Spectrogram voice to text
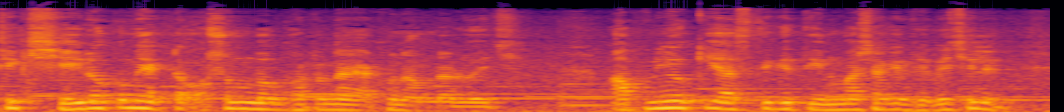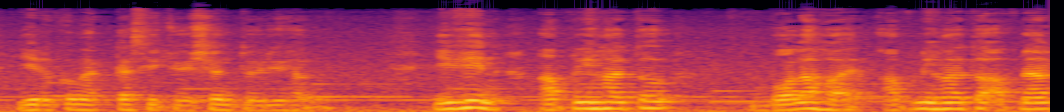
ঠিক সেই রকমই একটা অসম্ভব ঘটনা এখন আমরা রয়েছি। আপনিও কি আজ থেকে তিন মাস আগে ভেবেছিলেন এরকম একটা সিচুয়েশন তৈরি হবে? ইভিন আপনি হয়তো, বলা হয়, আপনি হয়তো আপনার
